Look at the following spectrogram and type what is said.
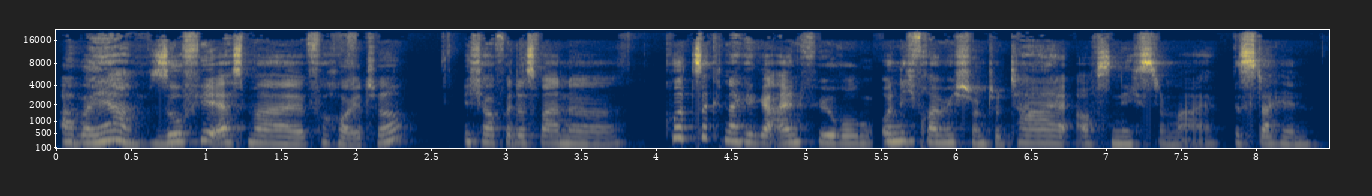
Aber ja, so viel erstmal für heute. Ich hoffe, das war eine kurze, knackige Einführung und ich freue mich schon total aufs nächste Mal. Bis dahin.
